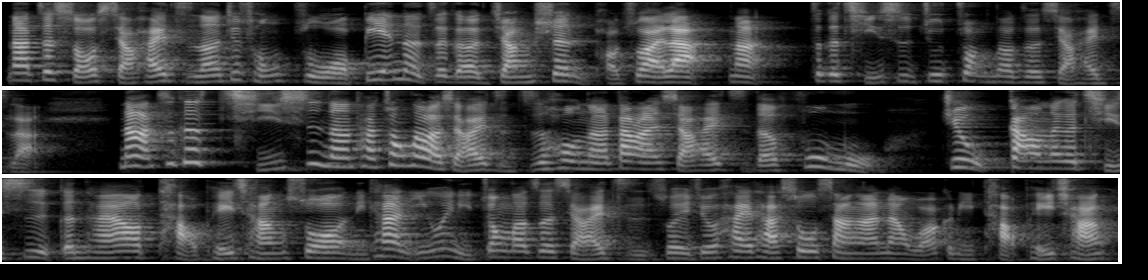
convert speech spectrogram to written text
那这时候小孩子呢，就从左边的这个张胜跑出来啦。那这个骑士就撞到这个小孩子了。那这个骑士呢，他撞到了小孩子之后呢，当然小孩子的父母就告那个骑士，跟他要讨赔偿，说你看，因为你撞到这小孩子，所以就害他受伤啊，那我要跟你讨赔偿。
